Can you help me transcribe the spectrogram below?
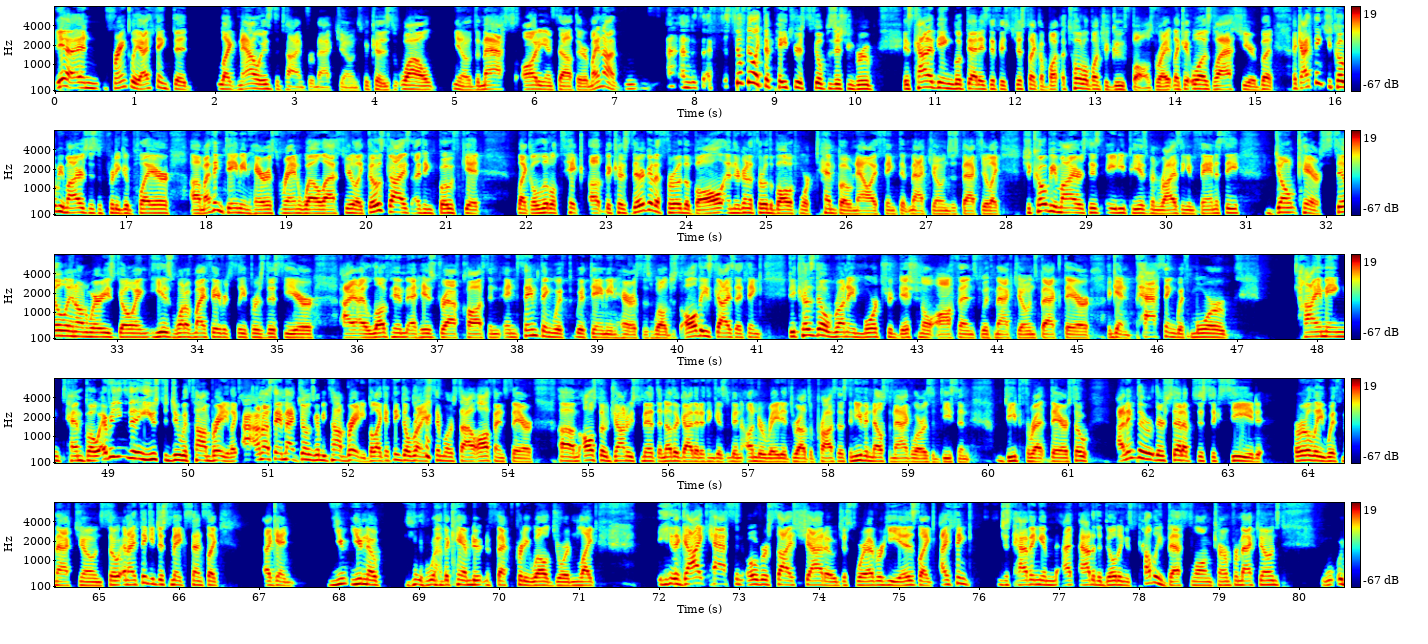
Yeah and frankly i think that like now is the time for mac jones because while you know the mass audience out there might not and I still feel like the Patriots skill position group is kind of being looked at as if it's just like a, bu- a, total bunch of goofballs, right? Like it was last year. But like I think Jakobi Meyers is a pretty good player. Um, I think Damien Harris ran well last year. Like those guys, I think both get like a little tick up because they're going to throw the ball and they're going to throw the ball with more tempo now. I think that Mac Jones is back there. Like Jakobi Meyers, his ADP has been rising in fantasy. Don't care. Still in on where he's going. He is one of my favorite sleepers this year. I, I love him at his draft cost. And, and same thing with, with Damien Harris as well. Just all these guys, I think, because they'll run a more traditional offense with Mac Jones back there, again, passing with more timing, tempo, everything that they used to do with Tom Brady. Like, I, am not saying Mac Jones is going to be Tom Brady, but like, I think they'll run a similar style offense there. Um, also, Jonnu Smith, another guy that I think has been underrated throughout the process. And even Nelson Agholor is a decent deep threat there. So I think they're, they're set up to succeed early with Mac Jones. So, and I think it just makes sense. Like, again, you, you know, the Cam Newton effect pretty well, Jordan. Like, he, the guy casts an oversized shadow just wherever he is. Like, I think just having him at, out of the building is probably best long term for Mac Jones.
